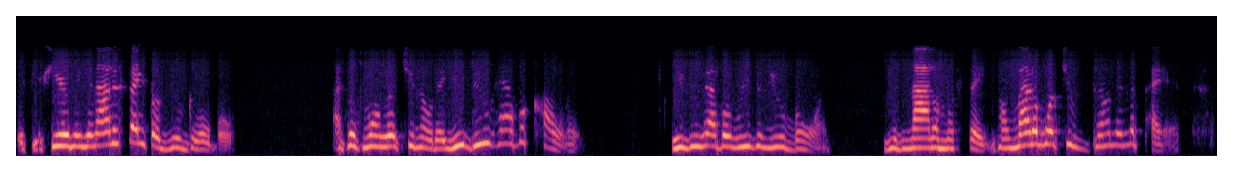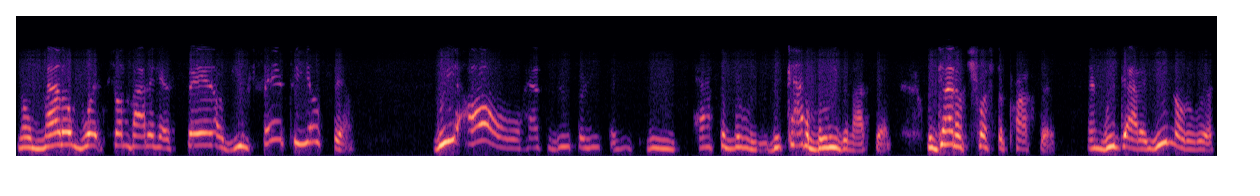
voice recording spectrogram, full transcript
If you're here in the United States or you're global, I just want to let you know that you do have a calling. You do have a reason you're born. You're not a mistake. No matter what you've done in the past, no matter what somebody has said or you said to yourself, we all have to do three things. We have to believe. We got to believe in ourselves. We got to trust the process. And we got to, you know the rest.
